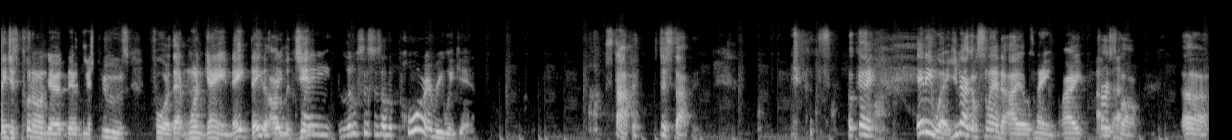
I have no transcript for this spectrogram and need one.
they just put on their, their, their shoes for that one game. They they are they legit. Little Sisters of the Poor every weekend. Stop it. Just stop it. okay. Anyway, you're not gonna slander Ayo's name, right? First of all, uh,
